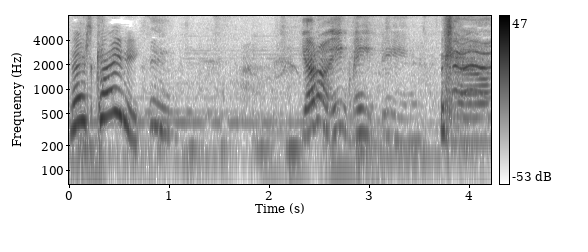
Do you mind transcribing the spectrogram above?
there's Kati. Y'all don't eat meat, do you? No.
